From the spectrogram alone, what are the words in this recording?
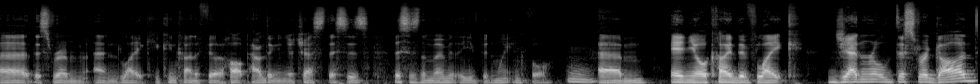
uh, this room, and like you can kind of feel a heart pounding in your chest. This is this is the moment that you've been waiting for. Um, in your kind of like general disregard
